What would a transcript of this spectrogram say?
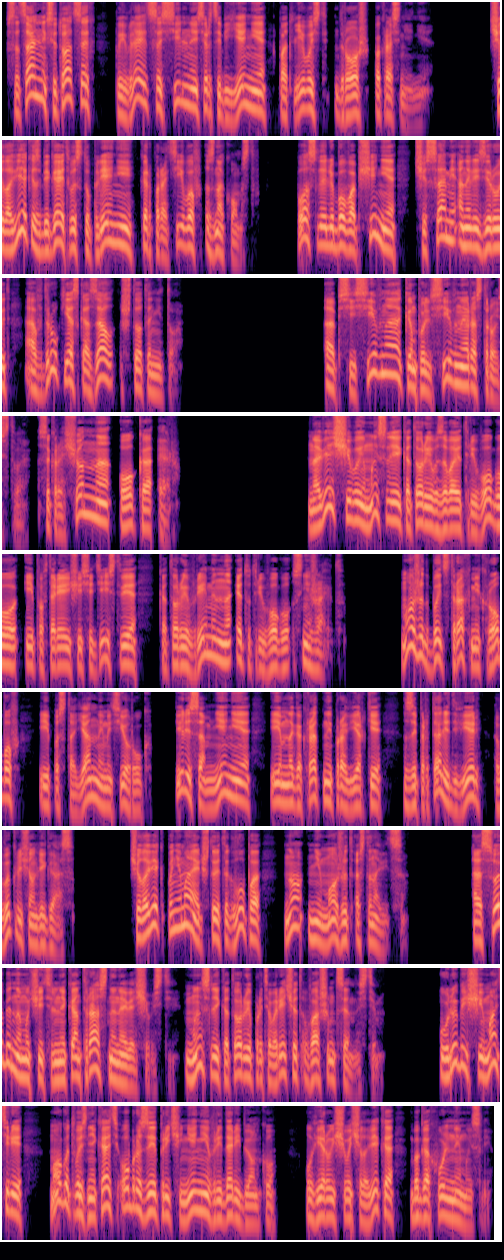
В социальных ситуациях появляется сильное сердцебиение, потливость, дрожь, покраснение. Человек избегает выступлений, корпоративов, знакомств. После любого общения часами анализирует, а вдруг я сказал что-то не то. Обсессивно-компульсивное расстройство, сокращенно ОКР. Навязчивые мысли, которые вызывают тревогу, и повторяющиеся действия, которые временно эту тревогу снижают. Может быть страх микробов и постоянное мытье рук, или сомнения и многократные проверки, заперта ли дверь, выключен ли газ. Человек понимает, что это глупо, но не может остановиться. Особенно мучительны контрастные навязчивости, мысли, которые противоречат вашим ценностям. У любящей матери могут возникать образы причинения вреда ребенку, у верующего человека — богохульные мысли.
